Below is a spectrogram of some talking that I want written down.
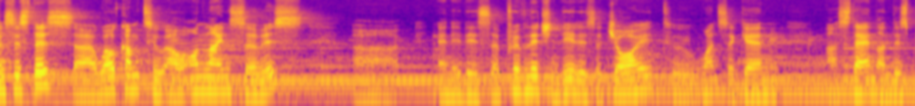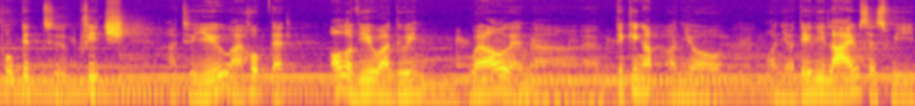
and sisters, uh, welcome to our online service. Uh, and it is a privilege, indeed, it is a joy to once again uh, stand on this pulpit to preach uh, to you. I hope that all of you are doing well and, uh, picking up on your, on your daily lives as we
